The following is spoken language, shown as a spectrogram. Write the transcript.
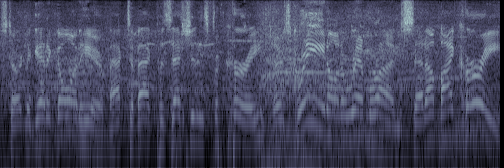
Starting to get it going here. Back-to-back -back possessions for Curry. There's Green on a rim run. Set up by Curry.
